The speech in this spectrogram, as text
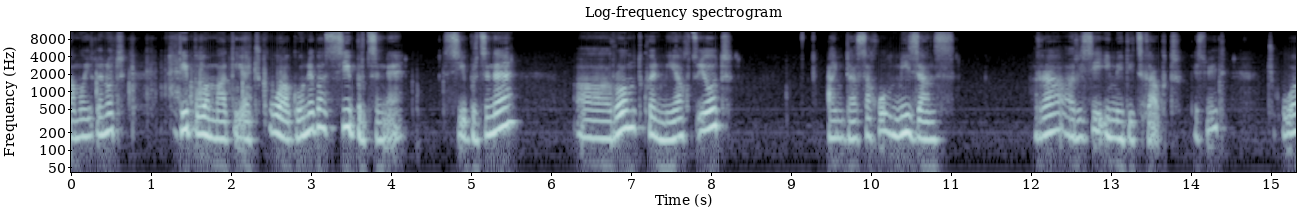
გამოიყენოთ დიპლომატია, ჭკუა, გონება, სიბრძნე. სიბრძნე რომ თქვენ მიაღწიოთ აი დასახულ მიზანს რა არის იმედიც გაქვთ. ესმით? ჭკუა,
